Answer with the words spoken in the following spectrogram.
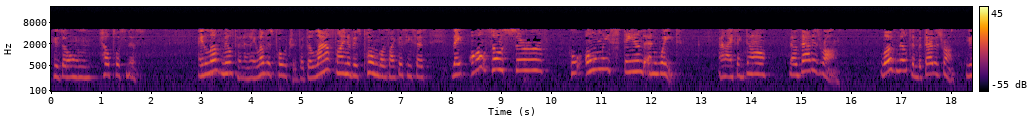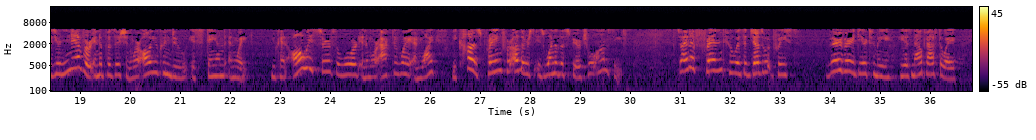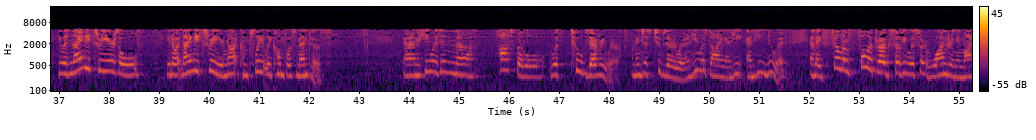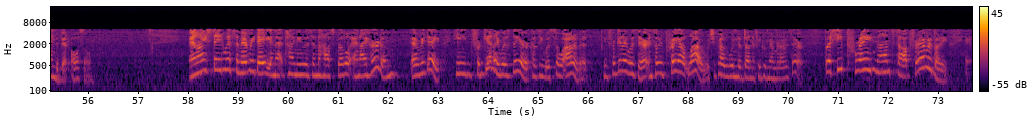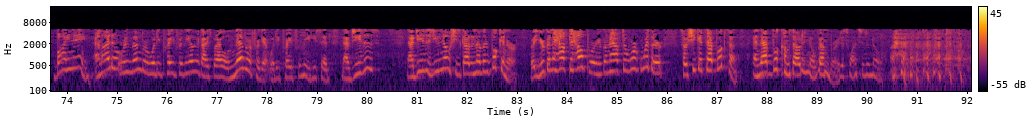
his own helplessness. I love Milton and I love his poetry, but the last line of his poem goes like this He says, They also serve who only stand and wait. And I think, no, no, that is wrong. Love Milton, but that is wrong. Because you're never in a position where all you can do is stand and wait. You can always serve the Lord in a more active way. And why? Because praying for others is one of the spiritual alms So I had a friend who was a Jesuit priest, very, very dear to me. He has now passed away. He was 93 years old. You know, at 93, you're not completely compos mentis. And he was in the hospital with tubes everywhere. I mean, just tubes everywhere. And he was dying, and he and he knew it. And they'd filled him full of drugs, so he was sort of wandering in mind a bit, also. And I stayed with him every day in that time he was in the hospital, and I heard him every day. He'd forget I was there because he was so out of it. He'd forget I was there, and so he'd pray out loud, which he probably wouldn't have done if he'd remembered I was there. But he prayed nonstop for everybody by name. And I don't remember what he prayed for the other guys, but I will never forget what he prayed for me. He said, Now, Jesus, now, Jesus, you know she's got another book in her, but you're going to have to help her. You're going to have to work with her so she gets that book done. And that book comes out in November. I just want you to know.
